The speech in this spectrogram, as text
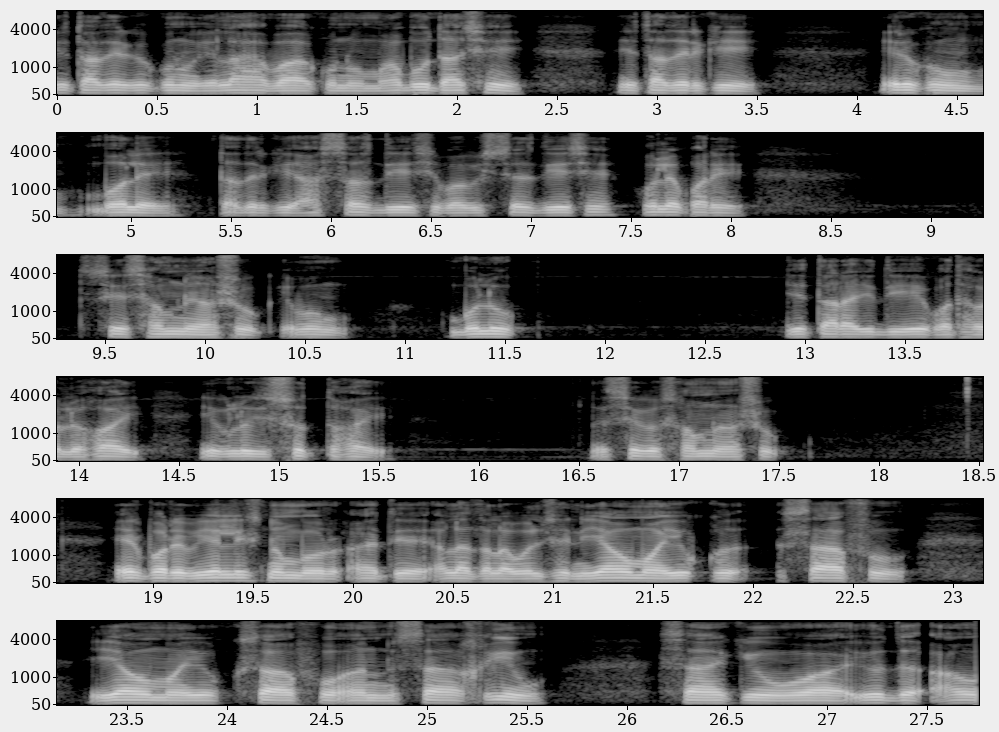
যে তাদেরকে কোনো এলাহ বা কোনো মাবুদ আছে যে তাদেরকে এরকম বলে, তাদেরকে আশ্বাস দিয়েছে বা বিশ্বাস দিয়েছে? হলে পারে সে সামনে আসুক এবং বলুক যে তারা যদি এ কথাগুলো হয়, এগুলো যদি সত্য হয় সেগুলো সামনে আসুক। এরপরে বিয়াল্লিশ নম্বর আয়তে আল্লাহ তালা বলছেন, ইয়াউমা ইউক সাফু ইয়াউমা ইউক সাফু আন সাকিউ সাকিউ ওয়া ইউদ আউ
